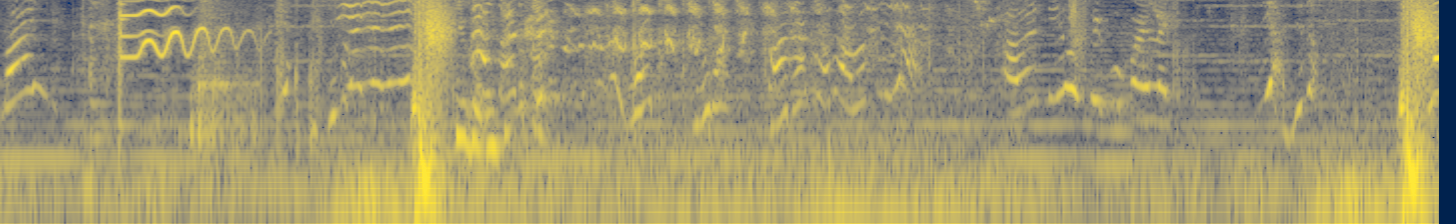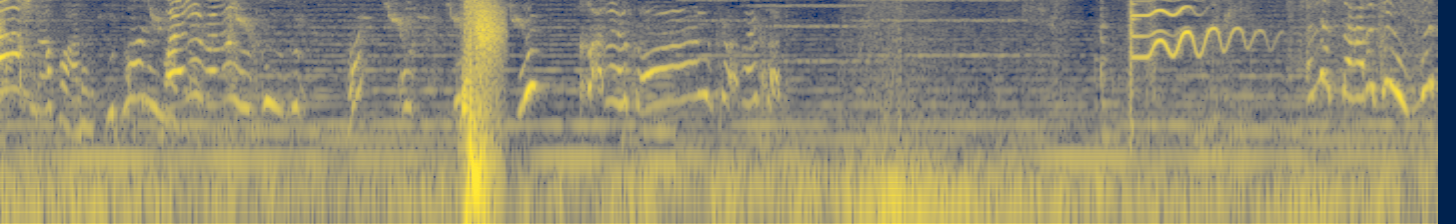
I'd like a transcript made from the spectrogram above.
ભાઈ ઉઠવાની ખરેખર? ખરેખર અલે તારે કઈ ઊભી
